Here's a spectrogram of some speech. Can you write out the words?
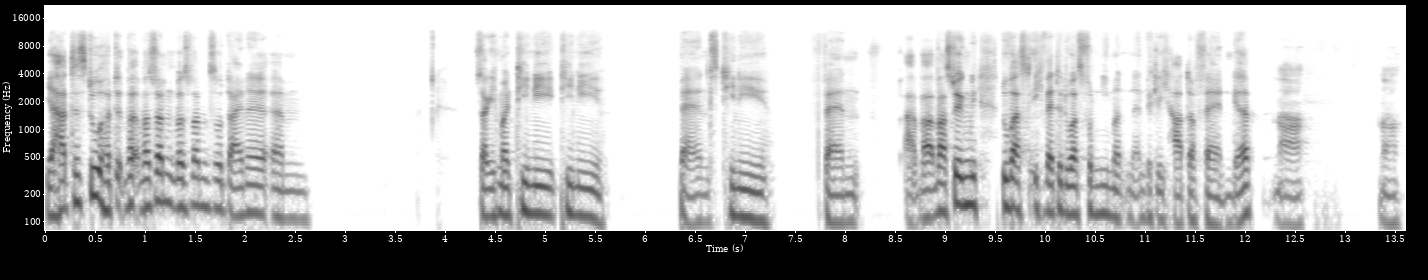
Ja, hattest du, wa- was, waren, was waren so deine, ähm, sag ich mal, Teenie, Teenie-Bands, Teenie-Fan? Ah, War, warst du irgendwie, du warst, ich wette, du warst von niemandem ein wirklich harter Fan, gell? Na, na.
